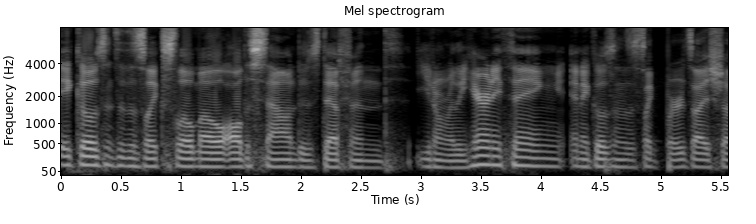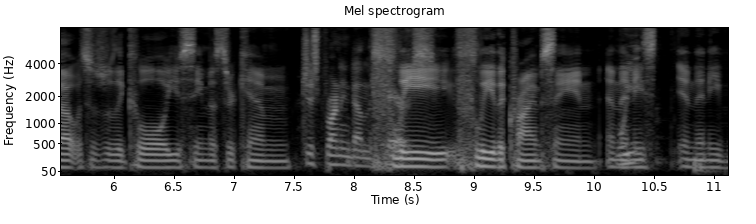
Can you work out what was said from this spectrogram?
it goes into this like slow mo. All the sound is deafened. You don't really hear anything, and it goes into this like bird's eye shot, which is really cool. You see Mr. Kim Just running down the stairs. flee flee the crime scene, and then We- he's and then he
